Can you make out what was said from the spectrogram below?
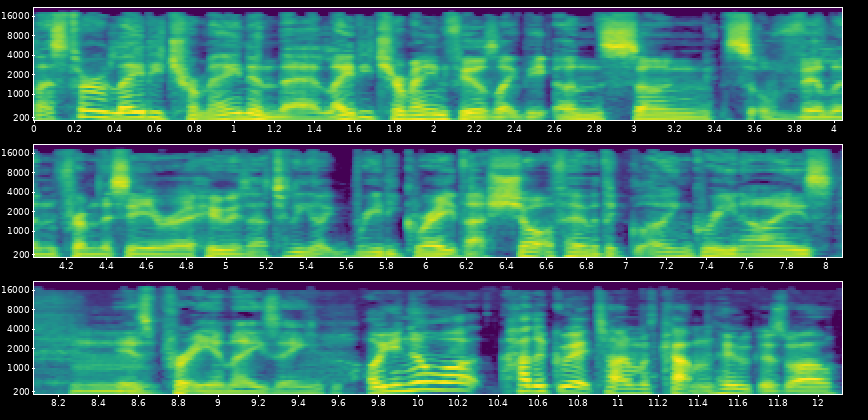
let's throw Lady Tremaine in there. Lady Tremaine feels like the unsung sort of villain from this era who is actually like really great. That shot of her with the glowing green eyes mm. is pretty amazing. Oh, you know what? Had a great time with Captain Hook as well.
